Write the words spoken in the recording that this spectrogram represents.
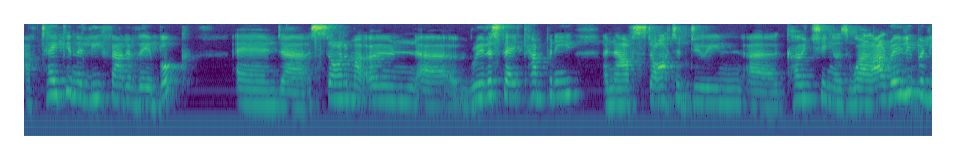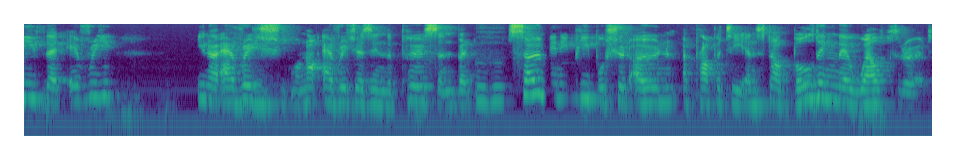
I've taken a leaf out of their book and uh, started my own uh, real estate company, and now I've started doing uh, coaching as well. I really believe that every you know, average, well, not average as in the person, but mm-hmm. so many people should own a property and start building their wealth through it.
